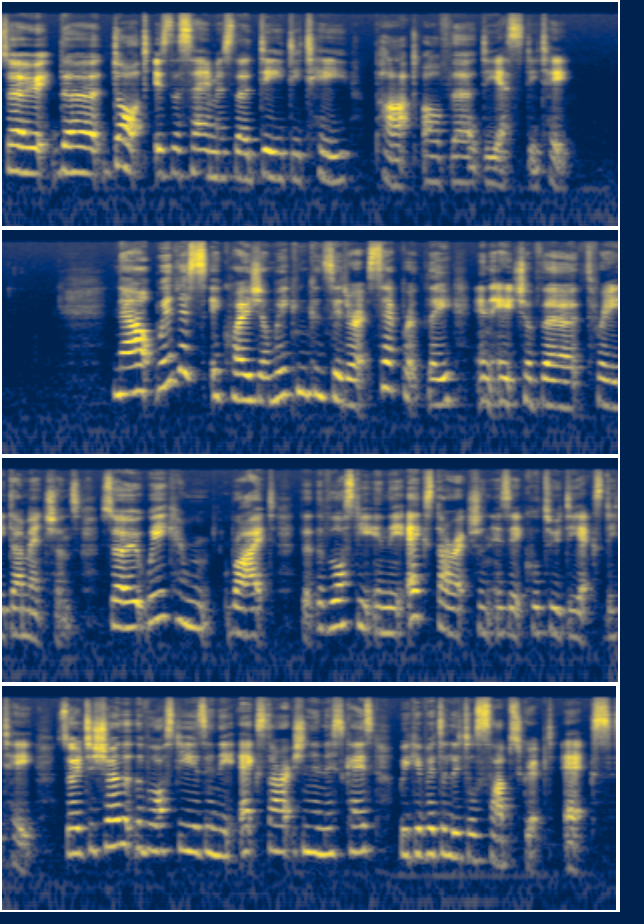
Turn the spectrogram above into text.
So the dot is the same as the d dt part of the ds dt. Now with this equation we can consider it separately in each of the three dimensions. So we can write that the velocity in the x direction is equal to dx dt. So to show that the velocity is in the x direction in this case we give it a little subscript x.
